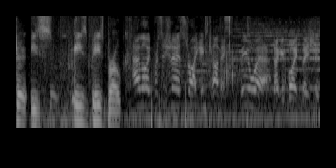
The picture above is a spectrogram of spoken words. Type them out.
Shit. He's he's he's broke. Allied precision airstrike incoming. Be aware. Tagging buy station.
